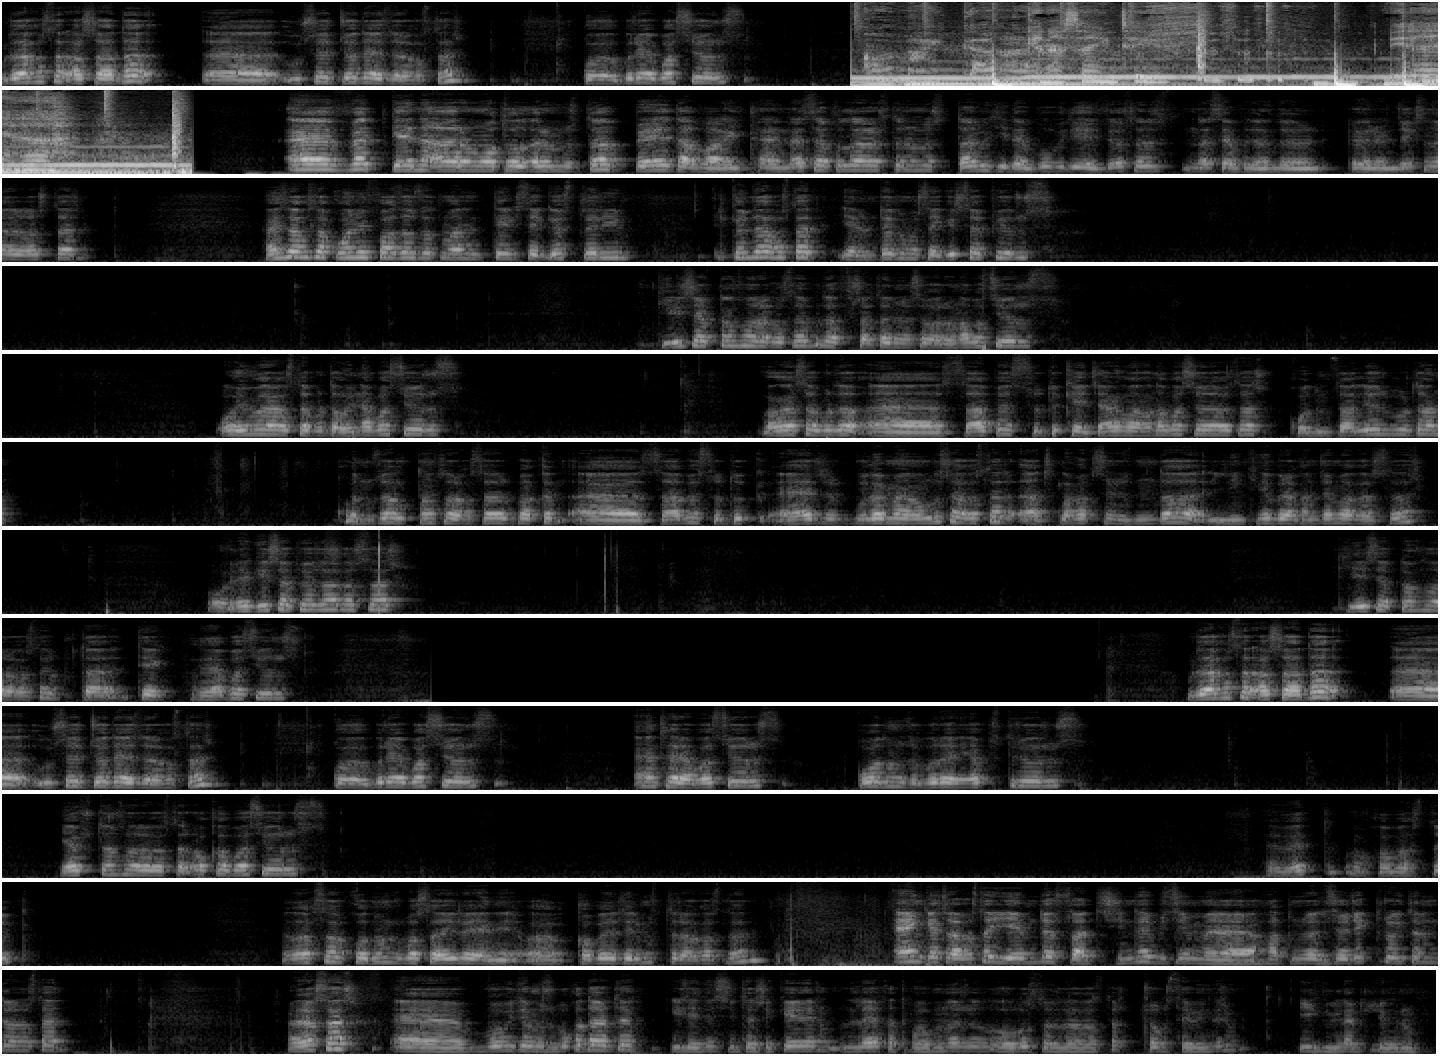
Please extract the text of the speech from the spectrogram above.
Burada arkadaşlar aşağıda e, Ursa Joda yazıyor arkadaşlar. Bu- Buraya basıyoruz. Oh my god. Can I sing to you? yeah. Evet gene arama motorlarımızda bedava internet nasıl yapılır araştırmamız. Tabii ki de bu videoyu izliyorsanız nasıl yapacağınızı öğren- öğreneceksiniz arkadaşlar. Neyse arkadaşlar konuyu fazla uzatmadan direkt size göstereyim. İlk önce arkadaşlar yerimde uygulamasına giriş yapıyoruz. Giriş yaptıktan sonra arkadaşlar burada fırsatlar düğmesi var ona basıyoruz. Oyun var arkadaşlar burada oyuna basıyoruz. Arkadaşlar burada eee Sapes Suduk heyecanı var ona basıyoruz arkadaşlar. Kodumuzu alıyoruz buradan. Kodumuzu aldıktan sonra arkadaşlar bakın eee Sapes Suduk eğer bulamayan olursa arkadaşlar açıklama kısmında linkini bırakacağım arkadaşlar. Oyuna giriş yapıyoruz arkadaşlar. Giriş yaptıktan sonra arkadaşlar burada tek paya basıyoruz. Burada arkadaşlar aşağıda e, Ursa Joda yazıyor arkadaşlar. Buraya basıyoruz. Enter'e basıyoruz. Kodumuzu buraya yapıştırıyoruz. Yapıştıktan sonra arkadaşlar oka basıyoruz. Evet oka bastık. Arkadaşlar kodumuz basarıyla yani e, kabul edilmiştir arkadaşlar. En geç arkadaşlar 24 saat içinde bizim e, hatımıza düşecektir o arkadaşlar. Arkadaşlar eee, bu videomuz bu kadardı. İzlediğiniz için teşekkür ederim. Like atıp abone olursanız arkadaşlar çok sevinirim. İyi günler diliyorum.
